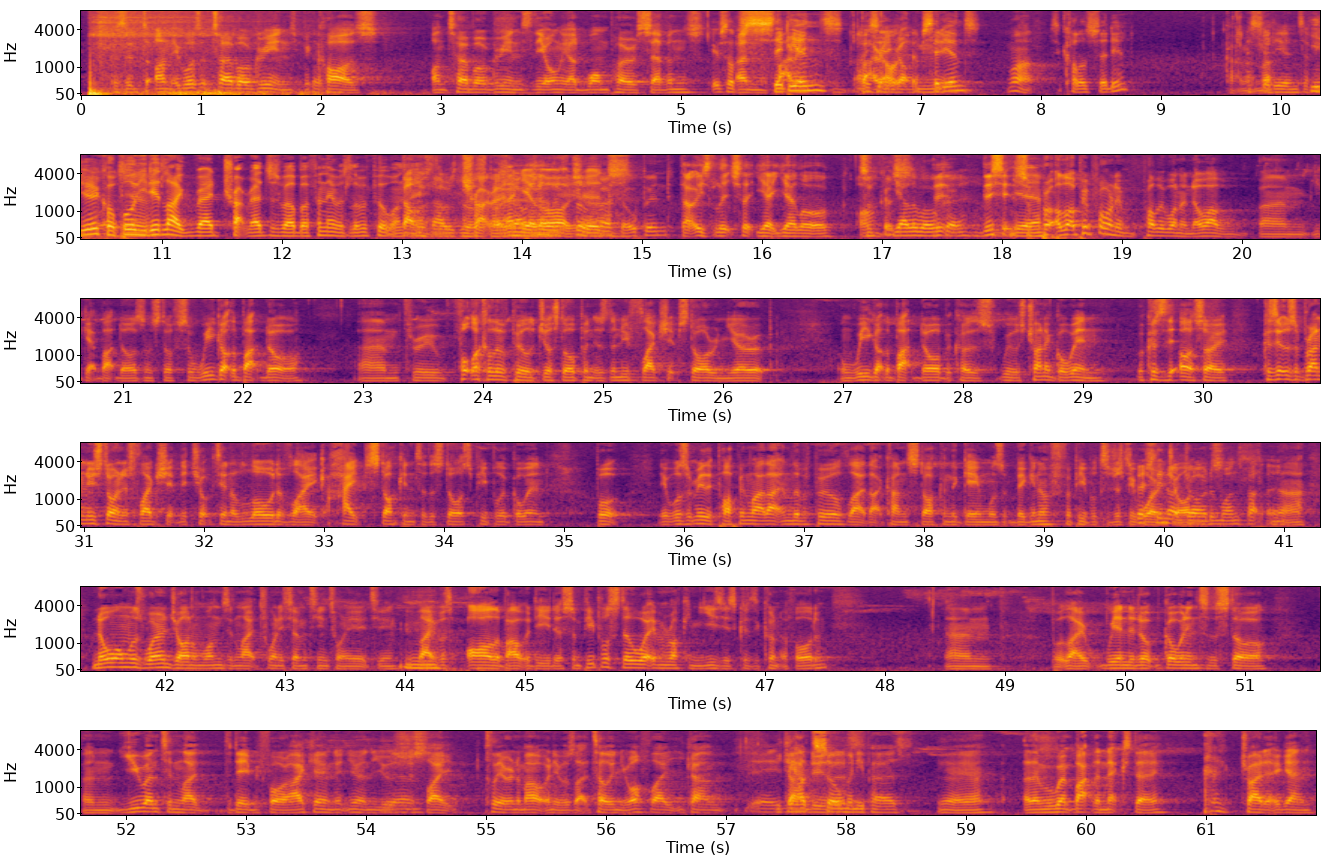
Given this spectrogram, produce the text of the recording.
Because it, on- it wasn't turbo greens because on turbo greens they only had one pair of sevens. It was and Barry- Obsidians. Barry Is it got Obsidians? made. What? Is it called Obsidian? Can't remember. Obsidians, I You think did it a was, couple. yeah. You did like red track reds as well, but I think they was Liverpool one. That day. was That was the Track that Red. was And Yellow when Liverpool Orchards. First opened. That is literally yeah, yellow. So Orcas. Yellow Thi- Ochre. This is Yeah. so pro- a lot of people probably, probably want to know how um, you get back doors and stuff. So we got the back door um, through Foot Locker Liverpool just opened as the new flagship store in Europe, and we got the back door because we was trying to go in because the, oh sorry because it was a brand new store and it's flagship. They chucked in a load of like hype stock into the store so people would go in, but it wasn't really popping like that in Liverpool, like that kind of stock, and the game wasn't big enough for people to just Especially be not wearing Jordan Jordans. ones back then. Nah, no one was wearing Jordan ones in like 2017, 2018. Mm. Like it was all about Adidas, and people still weren't even rocking Yeezys because they couldn't afford them. Um, but like we ended up going into the store, and you went in like the day before I came, didn't you? And you was just like clearing them out, and he was like telling you off, like you can't. Yeah, You can't had do so this. many pairs. Yeah, yeah. And then we went back the next day, tried it again,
